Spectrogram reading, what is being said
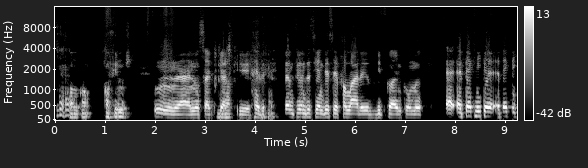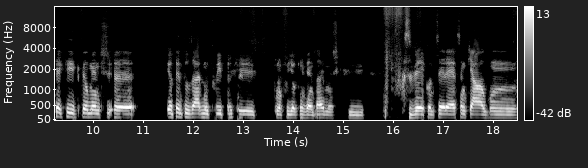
confirmas? Não, não sei, porque não. acho que tivemos a CNBC a falar de Bitcoin como a, a técnica, a técnica que, que pelo menos uh, eu tento usar no Twitter, que, que, não fui eu que inventei, mas que, que se vê acontecer é sempre que há algum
